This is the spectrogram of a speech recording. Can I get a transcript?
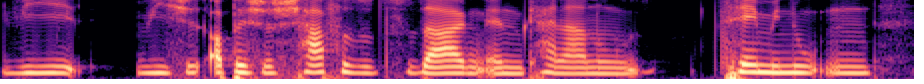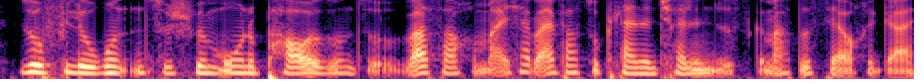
wie, wie ich, ob ich es schaffe, sozusagen in, keine Ahnung, zehn Minuten so viele Runden zu schwimmen ohne Pause und so, was auch immer. Ich habe einfach so kleine Challenges gemacht, ist ja auch egal.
